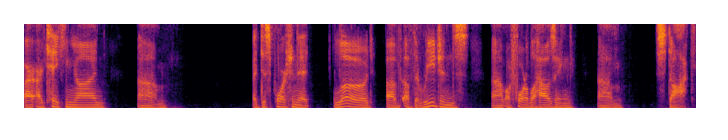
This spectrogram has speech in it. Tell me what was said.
are, are taking on um, a disproportionate load of, of the region's um, affordable housing um, stock.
